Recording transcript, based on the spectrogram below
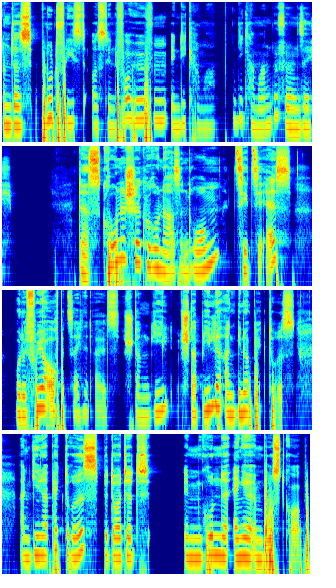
und das Blut fließt aus den Vorhöfen in die Kammer. Und die Kammern befüllen sich. Das chronische Coronarsyndrom, CCS, wurde früher auch bezeichnet als stangil, stabile Angina pectoris. Angina pectoris bedeutet im Grunde Enge im Brustkorb.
